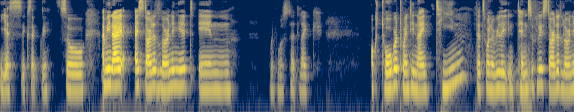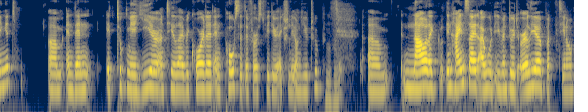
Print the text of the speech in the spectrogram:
Yes exactly. So i mean i i started learning it in what was that? Like october 2019 that's when I really mm-hmm. intensively started learning it. Um, and then it took me a year until I recorded and posted the first video actually on YouTube. Mm-hmm. Um, now, like in hindsight, I would even do it earlier, but you know,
